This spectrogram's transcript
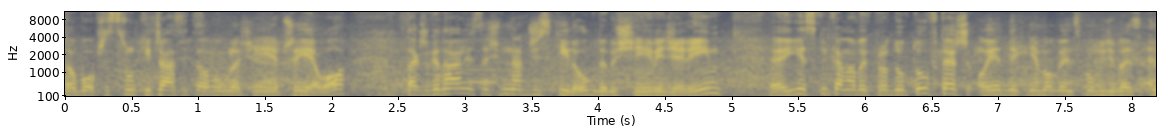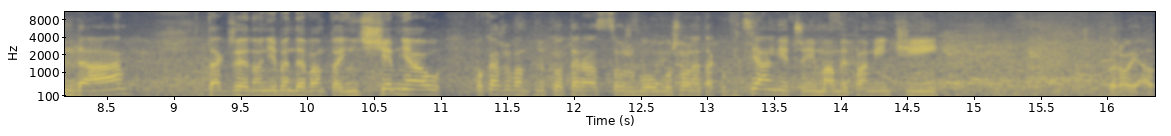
To było przez krótki czas i to w ogóle się nie przyjęło. Także generalnie jesteśmy na G-Skillu, gdybyście nie wiedzieli. E, Jest kilka nowych produktów, też o jednych nie mogę nic mówić bez NDA. Także no nie będę Wam tutaj nic ściemniał. Pokażę Wam tylko teraz, co już było ogłoszone tak oficjalnie, czyli mamy pamięci Royal,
